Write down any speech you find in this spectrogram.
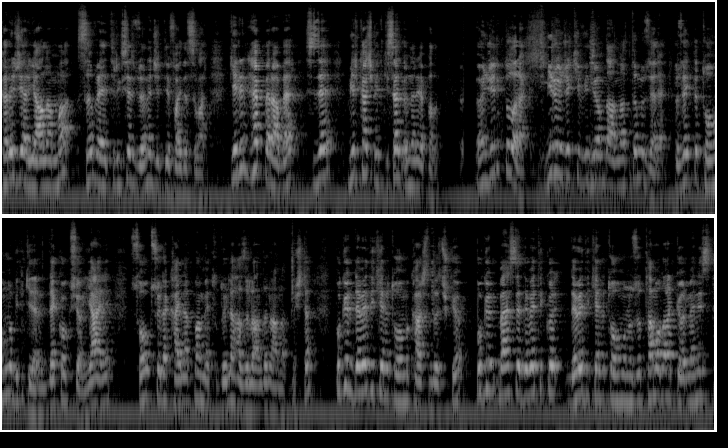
karaciğer yağlanması ve trigliserit üzerine ciddi faydası var. Gelin hep beraber size birkaç bitkisel öneri yapalım. Öncelikli olarak bir önceki videomda anlattığım üzere özellikle tohumlu bitkilerin dekoksiyon yani soğuk suyla kaynatma metoduyla hazırlandığını anlatmıştım. Bugün deve dikeni tohumu karşımıza çıkıyor. Bugün ben size deve, diko- deve dikeni tohumunuzu tam olarak görmeniz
